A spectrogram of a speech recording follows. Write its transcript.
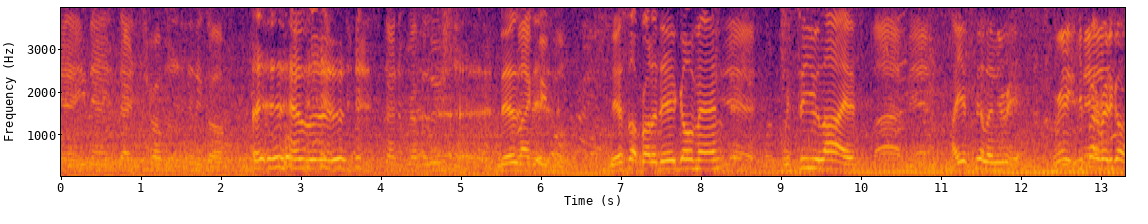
Yeah, he now he's starting trouble in Senegal. starting a revolution. There's, Black people. Yes, up, brother. There you go, man. Yeah, We see you live. live, man. How you feeling? You re- Great, You probably ready to go?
